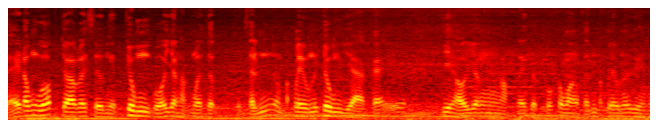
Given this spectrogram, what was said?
để đóng góp cho cái sự nghiệp chung của dân học nghệ thuật tỉnh Bạc Liêu nói chung và cái chi hội dân học nghệ thuật của công an tỉnh Bạc Liêu nói riêng.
